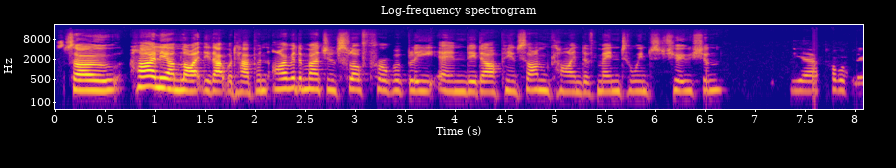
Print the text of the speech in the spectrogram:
So, highly unlikely that would happen. I would imagine Sloth probably ended up in some kind of mental institution. Yeah, probably.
